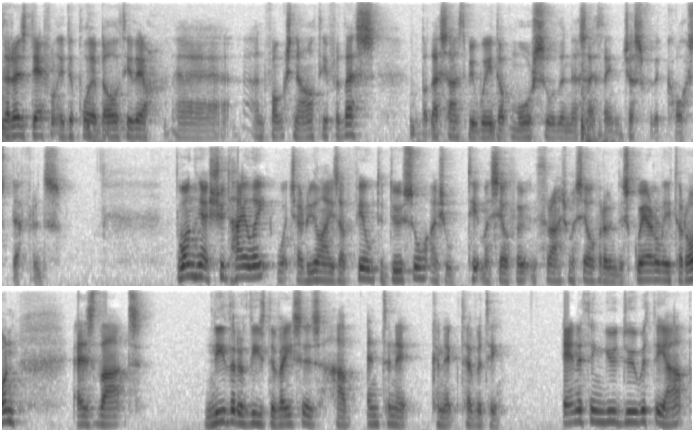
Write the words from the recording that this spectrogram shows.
there is definitely deployability there uh, and functionality for this, but this has to be weighed up more so than this, I think, just for the cost difference. The one thing I should highlight, which I realise I've failed to do so, I shall take myself out and thrash myself around the square later on, is that neither of these devices have internet connectivity. Anything you do with the app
